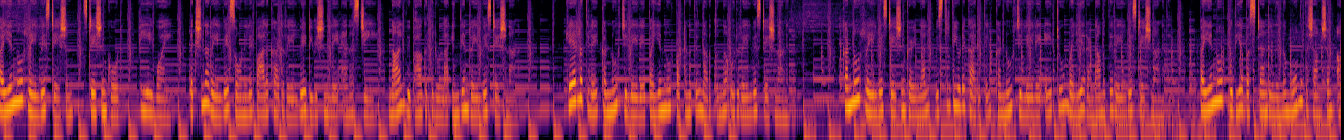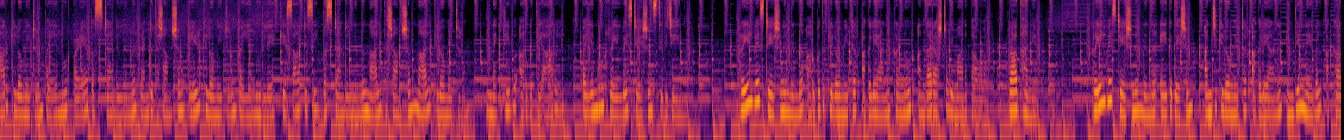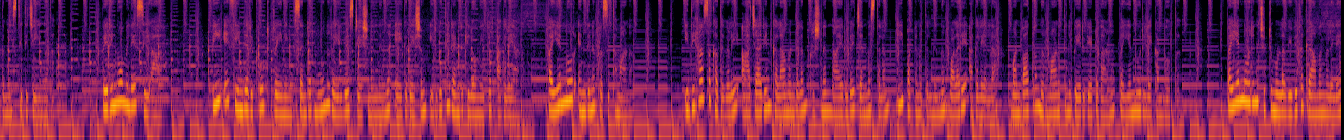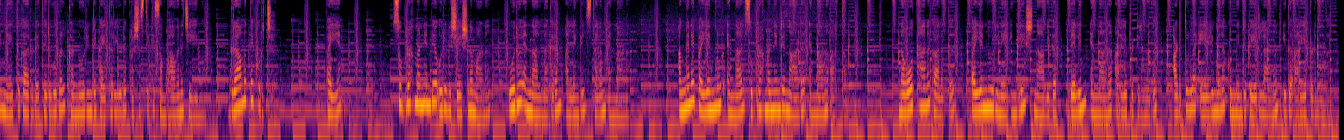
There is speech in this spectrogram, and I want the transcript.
Payyanur railway station station code P A Y ദക്ഷിണ railway സോണിലെ Palakkad railway ഡിവിഷനിലെ N S G നാല് വിഭാഗത്തിലുള്ള ഇന്ത്യൻ റെയിൽവേ സ്റ്റേഷനാണ്. കേരളത്തിലെ കണ്ണൂർ ജില്ലയിലെ പയ്യന്നൂർ പട്ടണത്തിൽ നടത്തുന്ന ഒരു റെയിൽവേ സ്റ്റേഷനാണിത്. കണ്ണൂർ റെയിൽവേ സ്റ്റേഷൻ കഴിഞ്ഞാൽ വിസ്തൃതിയുടെ കാര്യത്തിൽ കണ്ണൂർ ജില്ലയിലെ ഏറ്റവും വലിയ രണ്ടാമത്തെ റെയിൽവേ സ്റ്റേഷനാണിത്. പയ്യന്നൂർ പുതിയ ബസ് സ്റ്റാൻഡിൽ നിന്ന് മൂന്ന് ദശാംശം ആറ് കിലോമീറ്ററും പയ്യന്നൂർ പഴയ ബസ് സ്റ്റാൻഡിൽ നിന്ന് രണ്ട് ദശാംശം ഏഴ് കിലോമീറ്ററും പയ്യന്നൂരിലെ K S R T C bus സ്റ്റാൻഡിൽ നിന്ന് നാല് ദശാംശം നാല് കിലോമീറ്ററും നെഗറ്റീവ് അറുപത്തിയാറിൽ പയ്യന്നൂർ റെയിൽവേ സ്റ്റേഷൻ സ്ഥിതി ചെയ്യുന്നു. റെയിൽവേ സ്റ്റേഷനിൽ നിന്ന് അറുപത് കിലോമീറ്റർ അകലെയാണ് കണ്ണൂർ അന്താരാഷ്ട്ര വിമാനത്താവളം. പ്രാധാന്യം റെയിൽവേ സ്റ്റേഷനിൽ നിന്ന് ഏകദേശം അഞ്ച് കിലോമീറ്റർ അകലെയാണ് ഇന്ത്യൻ നേവൽ അക്കാദമി സ്ഥിതി ചെയ്യുന്നത്. പെരിങ്ങോമിലെ സി ആർ. പി എഫിന്റെ റിക്രൂട്ട് ട്രെയിനിംഗ് സെന്റർ മൂന്ന് റെയിൽവേ സ്റ്റേഷനിൽ നിന്ന് ഏകദേശം ഇരുപത്തിരണ്ട് കിലോമീറ്റർ അകലെയാണ്. പയ്യന്നൂർ എന്തിന് പ്രസിദ്ധമാണ്? ഇതിഹാസ കഥകളി ആചാര്യൻ കലാമണ്ഡലം കൃഷ്ണൻ നായരുടെ ജന്മസ്ഥലം ഈ പട്ടണത്തിൽ നിന്ന് വളരെ അകലെയല്ല മൺപാത്ര നിർമ്മാണത്തിന് പേരുകേട്ടതാണ് പയ്യന്നൂരിലെ കണ്ടോത്ത് പയ്യന്നൂരിന് ചുറ്റുമുള്ള വിവിധ ഗ്രാമങ്ങളിലെ നെയ്ത്തുകാരുടെ തെരുവുകൾ കണ്ണൂരിന്റെ കൈത്തറിയുടെ പ്രശസ്തിക്ക് സംഭാവന ചെയ്യുന്നു. ഗ്രാമത്തെക്കുറിച്ച്. പയ്യൻ. സുബ്രഹ്മണ്യന്റെ ഒരു വിശേഷണമാണ് ഉരു എന്നാൽ നഗരം അല്ലെങ്കിൽ സ്ഥലം എന്നാണ്. അങ്ങനെ പയ്യന്നൂർ എന്നാൽ സുബ്രഹ്മണ്യന്റെ നാട് എന്നാണ് അർത്ഥം. നവോത്ഥാന കാലത്ത് പയ്യന്നൂരിനെ ഇംഗ്ലീഷ് നാവികർ ഡെലിൻ എന്നാണ് അറിയപ്പെട്ടിരുന്നത്. അടുത്തുള്ള ഏഴിമല കുന്നിന്റെ പേരിലാണ് ഇത് അറിയപ്പെടുന്നത്.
